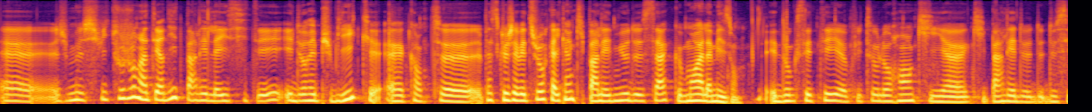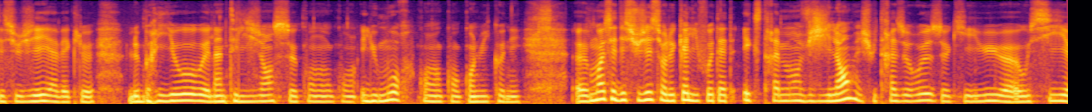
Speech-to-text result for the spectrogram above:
euh, je me suis toujours interdit de parler de laïcité et de république euh, parce que j'avais toujours quelqu'un qui parlait mieux de ça que moi à la maison. Et donc c'était plutôt Laurent qui, parlait de, ces sujets avec le, brio et l'intelligence et l'humour qu'on qu lui connaît. Moi, c'est des sujets sur lesquels il faut être extrêmement vigilant et je suis très heureuse qu'il y ait eu aussi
